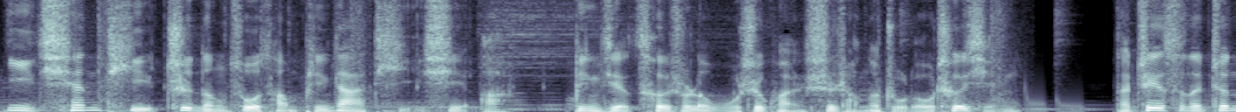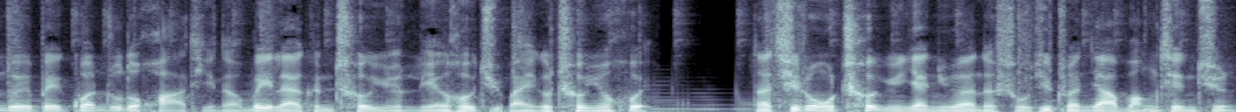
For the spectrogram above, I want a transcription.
一千 T 智能座舱评价体系啊，并且测试了五十款市场的主流车型。那这次呢，针对被关注的话题呢，未来跟车云联合举办一个车云会。那其中有车云研究院的首席专家王建军，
